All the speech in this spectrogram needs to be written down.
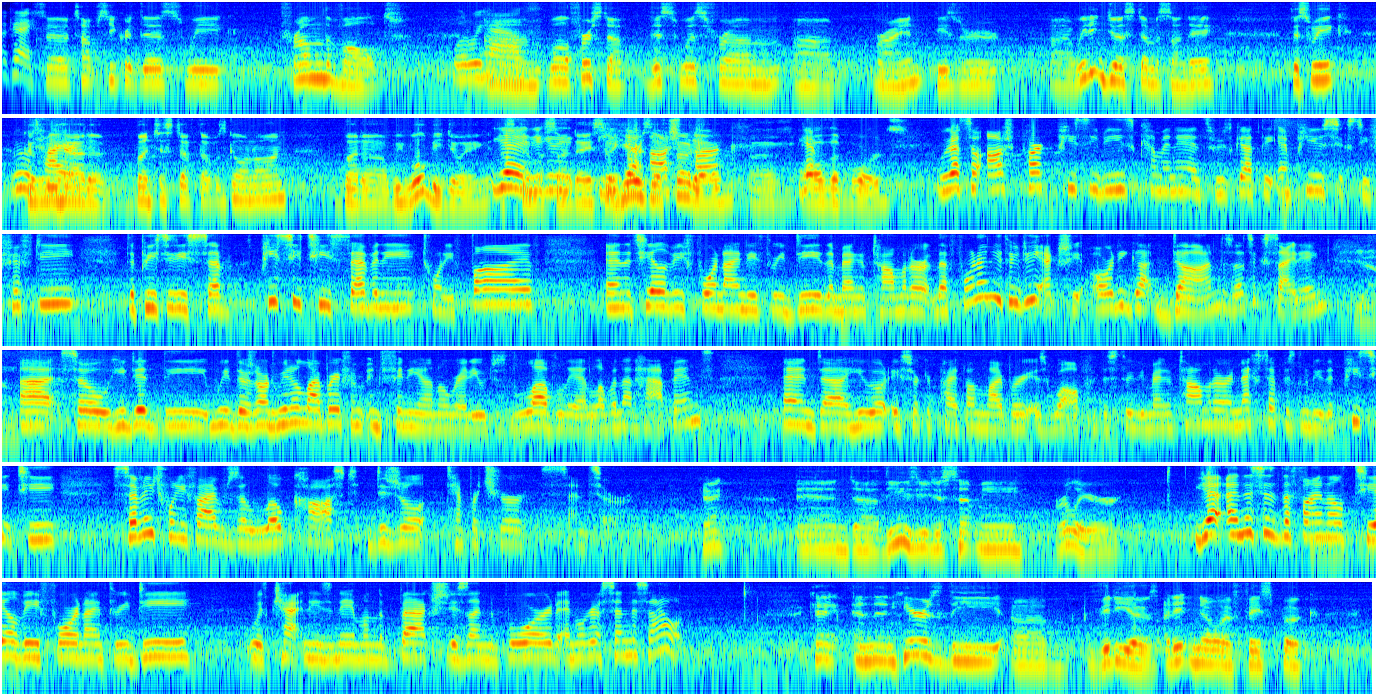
Okay, So top secret this week from the vault. what do we have? Um, well, first up, this was from uh, Brian. These were uh, we didn't do a stem of Sunday this week because we, tired. had a bunch of stuff that was going on. But uh, we will be doing Yeah, a stem of Sunday. So here's a Osh photo Park. of Yep. all the boards. We got some Osh Park PCBs coming in. So we've got the MPU 6050, the PCT, sev- PCT 7025, and the TLV 493D, the magnetometer. The 493D actually already got done, so that's exciting. Yeah. Uh, so he did the, we, there's an Arduino library from Infineon already, which is lovely. I love when that happens. And uh, he wrote a CircuitPython library as well for this 3D magnetometer. Next up is going to be the PCT 7025, which is a low-cost digital temperature sensor. Okay. And uh, these you just sent me earlier. Yeah, and this is the final TLV 493D with Kattni's name on the back. She designed the board, and we're going to send this out. Okay, and then here's the um, videos. I didn't know if Facebook,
